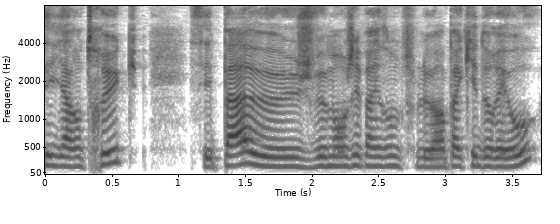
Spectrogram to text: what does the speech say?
Il y a un truc, c'est pas euh, je veux manger par exemple le- un paquet d'Oreo.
